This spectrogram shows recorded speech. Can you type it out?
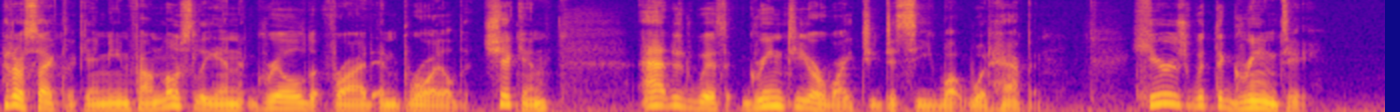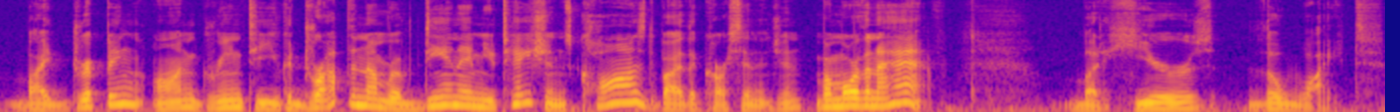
heterocyclic amine found mostly in grilled, fried, and broiled chicken, added with green tea or white tea to see what would happen. Here's with the green tea. By dripping on green tea, you could drop the number of DNA mutations caused by the carcinogen by more than a half. But here's the white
